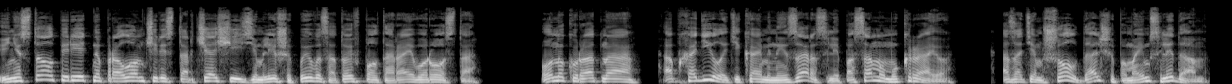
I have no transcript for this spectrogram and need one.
и не стал переть на пролом через торчащие из земли шипы высотой в полтора его роста. Он аккуратно обходил эти каменные заросли по самому краю, а затем шел дальше по моим следам,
